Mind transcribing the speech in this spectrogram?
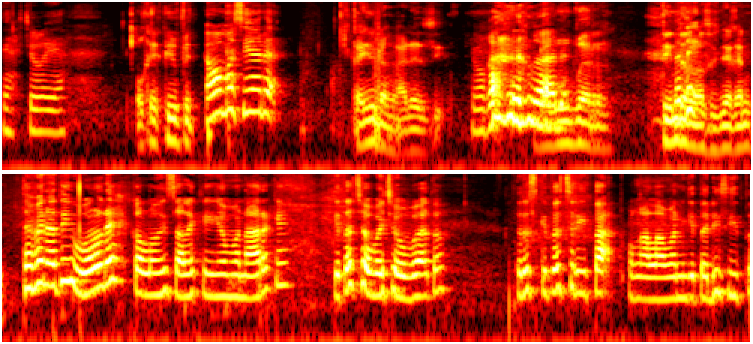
Ya coba ya. Oke Cupid. Emang masih ada? Kayaknya udah nggak ada sih. Ya, makanya udah nggak ada. bubar. Tinder maksudnya kan. Tapi nanti boleh deh kalau misalnya kayaknya menarik ya. Kita coba-coba tuh. Terus kita cerita pengalaman kita di situ.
